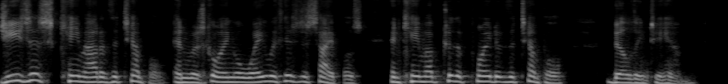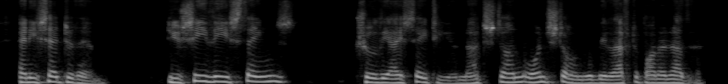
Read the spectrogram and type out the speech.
Jesus came out of the temple and was going away with his disciples and came up to the point of the temple building to him. And he said to them, Do you see these things? Truly I say to you, not stone, one stone will be left upon another,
